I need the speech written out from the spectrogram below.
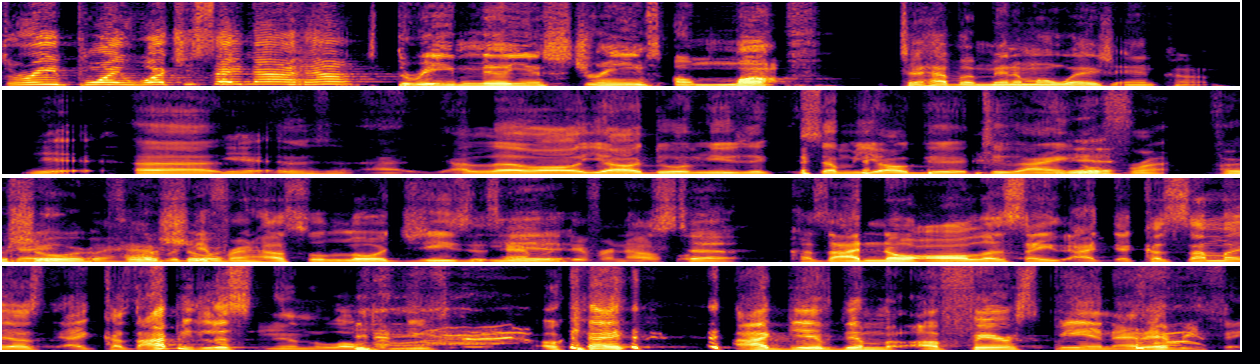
three point. What you say now, huh? Three million streams a month to have a minimum wage income. Yeah. Uh, Yeah. I, I love all y'all doing music. Some of y'all good too. I ain't Yeah, gonna front for sure, But for have sure. a different hustle, Lord Jesus. Have a different hustle. Cause I know all us say, cause some of us, cause I be listening to local music. Okay, I give them a fair spin at everything.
